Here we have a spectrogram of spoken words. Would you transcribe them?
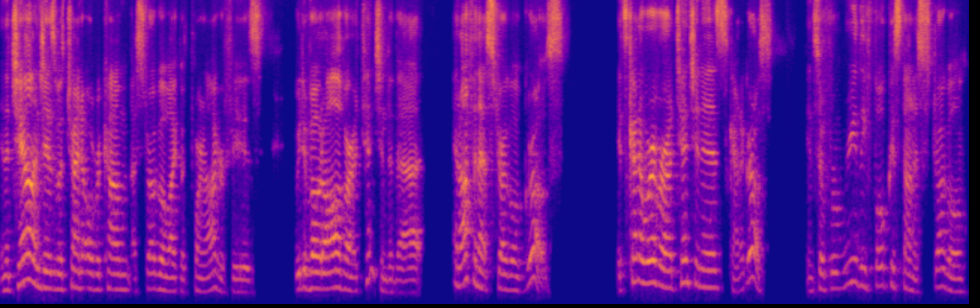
And the challenge is with trying to overcome a struggle like with pornography is we devote all of our attention to that. And often that struggle grows. It's kind of wherever our attention is, kind of grows. And so if we're really focused on a struggle,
